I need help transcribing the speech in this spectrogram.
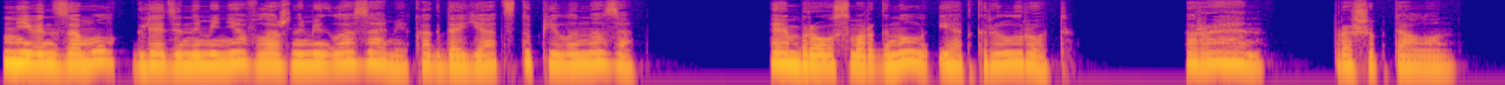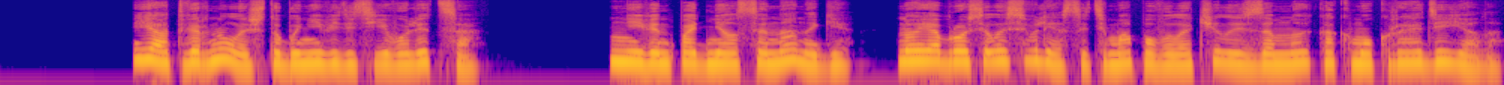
Нивен замолк, глядя на меня влажными глазами, когда я отступила назад. Эмброуз моргнул и открыл рот. «Рен», — прошептал он. Я отвернулась, чтобы не видеть его лица. Нивен поднялся на ноги, но я бросилась в лес, и тьма поволочилась за мной, как мокрое одеяло.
